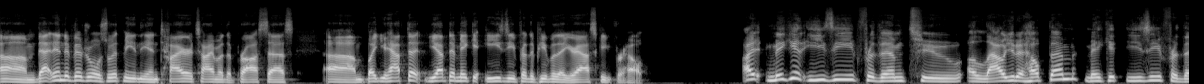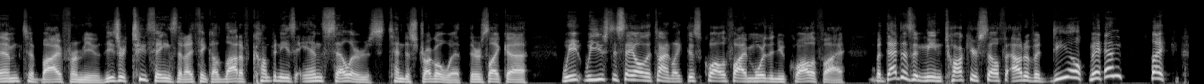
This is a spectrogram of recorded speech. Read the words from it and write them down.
Um, that individual was with me the entire time of the process. Um, but you have to you have to make it easy for the people that you're asking for help. I make it easy for them to allow you to help them, make it easy for them to buy from you. These are two things that I think a lot of companies and sellers tend to struggle with. There's like a we we used to say all the time, like disqualify more than you qualify. But that doesn't mean talk yourself out of a deal, man. Like,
